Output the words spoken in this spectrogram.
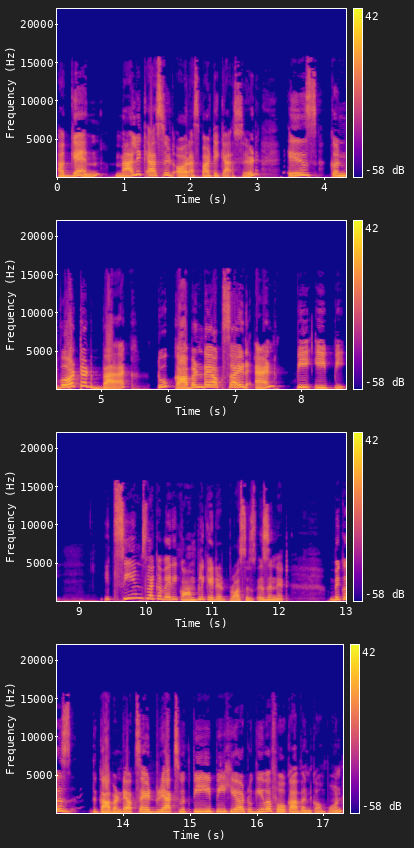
again malic acid or aspartic acid is converted back to carbon dioxide and PEP. It seems like a very complicated process, isn't it? Because the carbon dioxide reacts with PEP here to give a 4 carbon compound.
